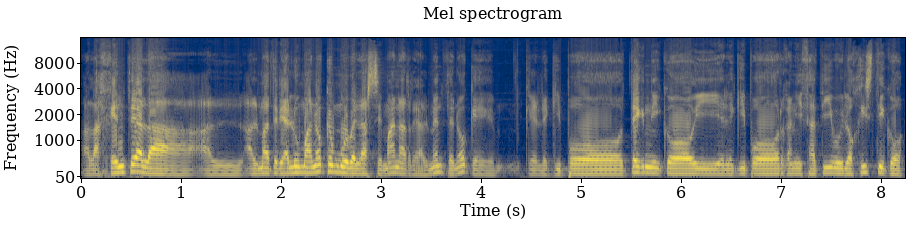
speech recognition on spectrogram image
a la gente, al, al, material humano que mueve las semanas realmente, ¿no? Que, que, el equipo técnico y el equipo organizativo y logístico,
